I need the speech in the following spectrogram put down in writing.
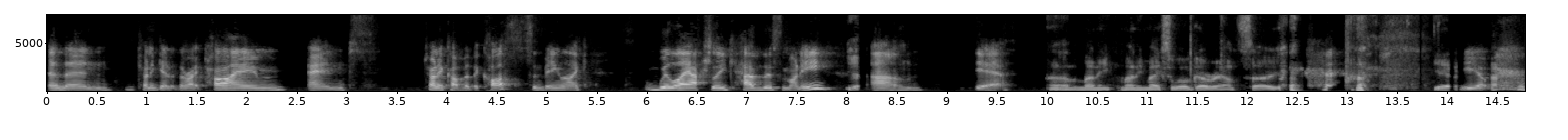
and then trying to get it at the right time and trying to cover the costs and being like, will I actually have this money? Yeah. Um, yeah. Uh, the money, money makes the world go round. So Yeah. Yep. Uh,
